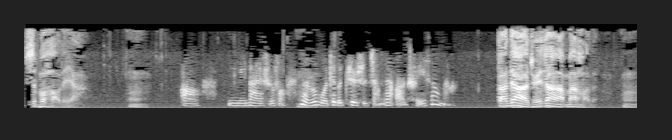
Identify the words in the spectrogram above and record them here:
是不好的呀，嗯，啊，明白了，师傅。那如果这个痣是长在耳垂上呢，长在耳垂上啊，蛮好的，嗯，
